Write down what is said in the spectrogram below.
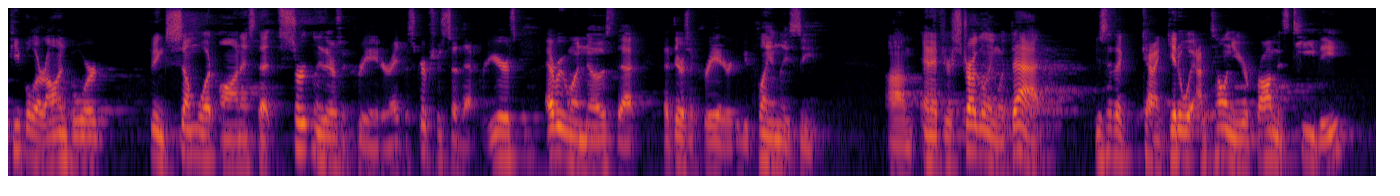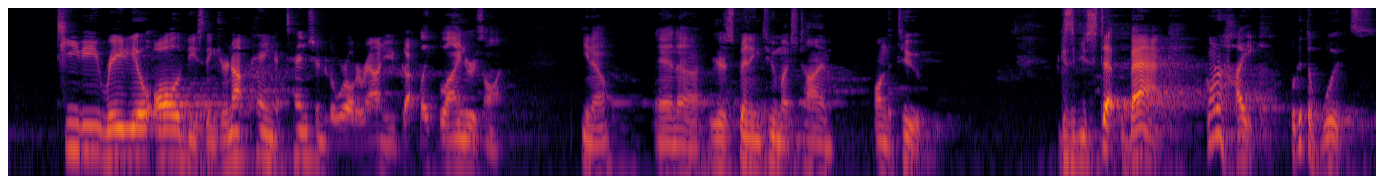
people are on board being somewhat honest that certainly there's a creator, right? The scripture said that for years. Everyone knows that, that there's a creator. It can be plainly seen. Um, and if you're struggling with that, you just have to kind of get away. I'm telling you, your problem is TV. TV, radio, all of these things. You're not paying attention to the world around you. You've got like blinders on, you know, and uh, you're spending too much time on the tube. Because if you step back, go on a hike, look at the woods,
